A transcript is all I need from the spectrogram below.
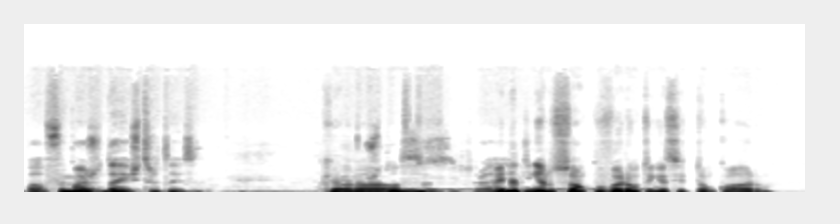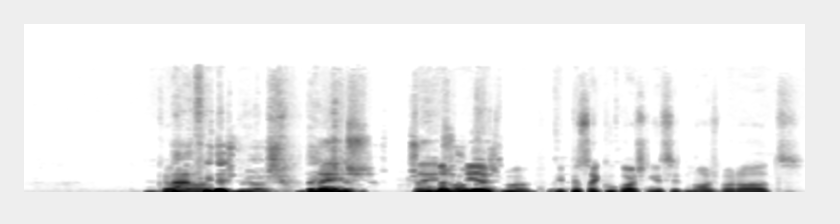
pá, foi mais de 10, certeza. Uns Caraca. 12, por aí. Ainda tinha noção que o Verão tinha sido tão caro. Ah, foi 10 milhões. 10, 10. 10. Dez, Na ok. mesma. E pensei que o gajo tinha sido mais barato.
